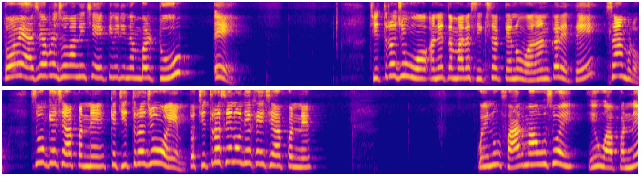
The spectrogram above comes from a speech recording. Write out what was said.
તો હવે આજે આપણે જોવાની છે એક્ટિવિટી નંબર ટુ એ ચિત્ર જુઓ અને તમારા શિક્ષક તેનું વર્ણન કરે તે સાંભળો. શું કહે છે આપણને? કે ચિત્ર જુઓ એમ. તો ચિત્ર શેનું દેખાય છે આપણને? કોઈનું ફાર્મ હાઉસ હોય એવું આપણને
